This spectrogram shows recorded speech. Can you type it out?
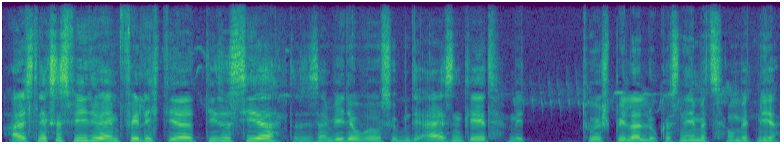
Als nächstes Video empfehle ich dir dieses hier. Das ist ein Video, wo es um die Eisen geht mit Tourspieler Lukas Nemetz und mit mir.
